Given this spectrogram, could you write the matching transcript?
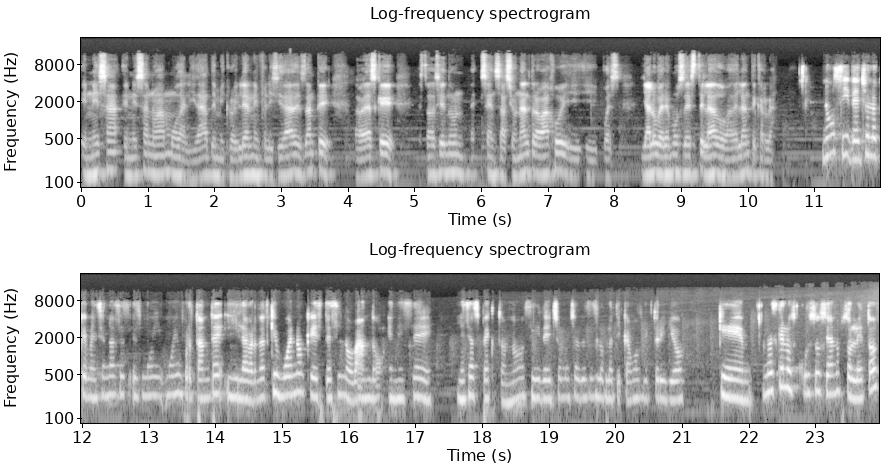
en esa, en esa nueva modalidad de micro learning. Felicidades, Dante. La verdad es que estás haciendo un sensacional trabajo y, pues ya lo veremos de este lado. Adelante, Carla. No, sí, de hecho lo que mencionas es, es, muy, muy importante y la verdad que bueno que estés innovando en ese, en ese aspecto, ¿no? Sí, de hecho muchas veces lo platicamos Víctor y yo, que no es que los cursos sean obsoletos,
